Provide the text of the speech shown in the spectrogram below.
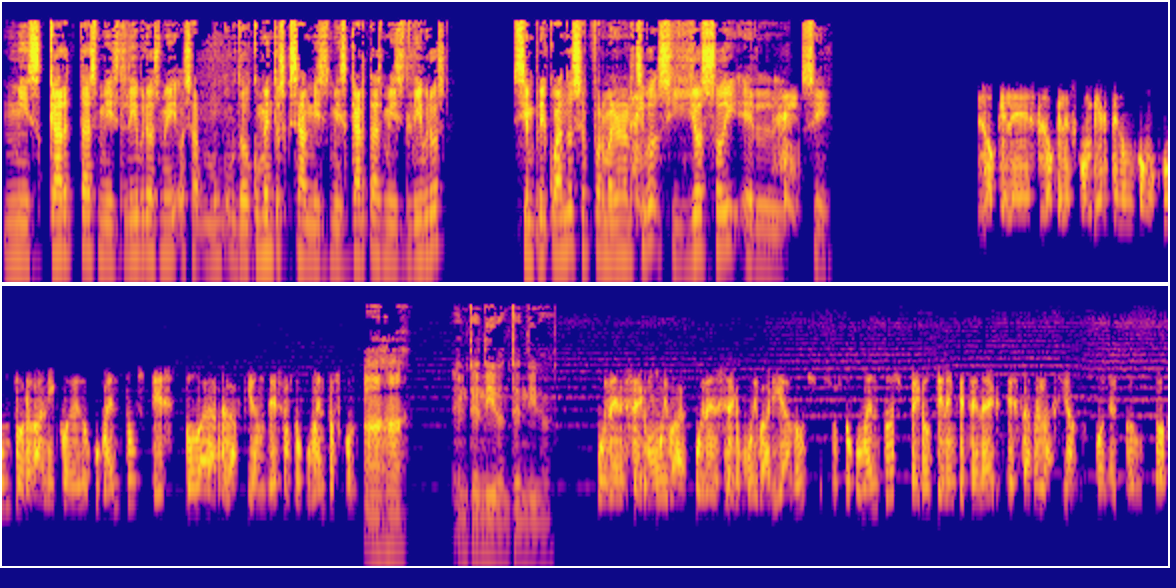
mis cartas, mis libros, mi- o sea, documentos que sean mis, mis cartas, mis libros, siempre y cuando se formaría un Sí. archivo si yo soy el... Sí. Sí. lo que les lo que les convierte en un conjunto orgánico de documentos es toda la relación de esos documentos con Ajá. Entendido, entendido. pueden ser muy va- pueden ser muy variados esos documentos pero tienen que tener esa relación con el productor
